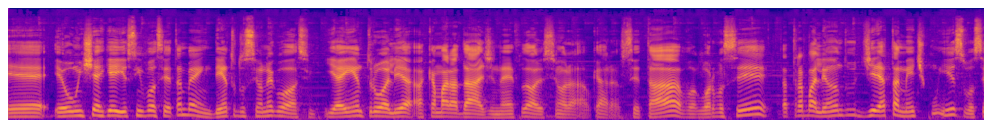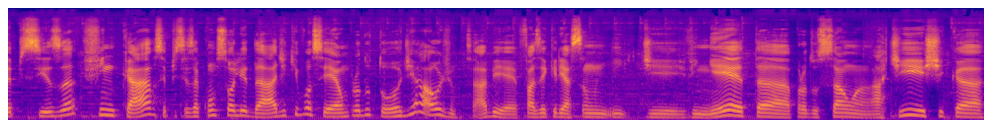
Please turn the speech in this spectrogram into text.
é, eu enxerguei isso em você também, dentro do seu negócio. E aí entrou ali a, a camaradagem, né? Falei, olha, senhora, cara, você tá. Agora você tá trabalhando diretamente com isso. Você precisa fincar, você precisa consolidar de que você é um produtor de áudio, sabe? É fazer criação de vinheta, produção artística,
